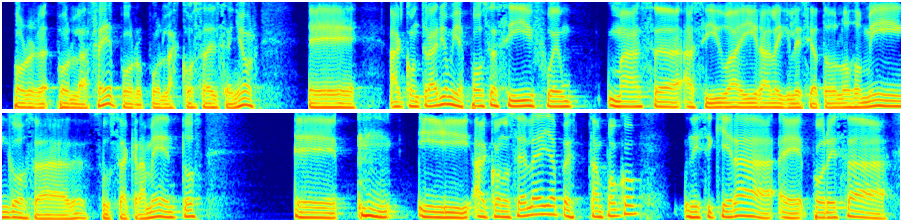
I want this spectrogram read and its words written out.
por, la fe, por, por, las cosas del Señor. Eh, al contrario, mi esposa sí fue más uh, asidua a ir a la iglesia todos los domingos, a sus sacramentos. Eh, y al conocerla a ella, pues tampoco, ni siquiera eh, por esa,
